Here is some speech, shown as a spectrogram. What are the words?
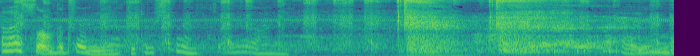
Hemen saldıracağım ya. Kötü bir şey mi? Yani. Hayır mı?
